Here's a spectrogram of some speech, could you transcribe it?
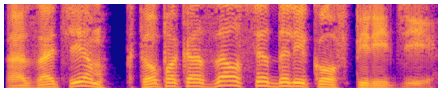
а за тем, кто показался далеко впереди.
